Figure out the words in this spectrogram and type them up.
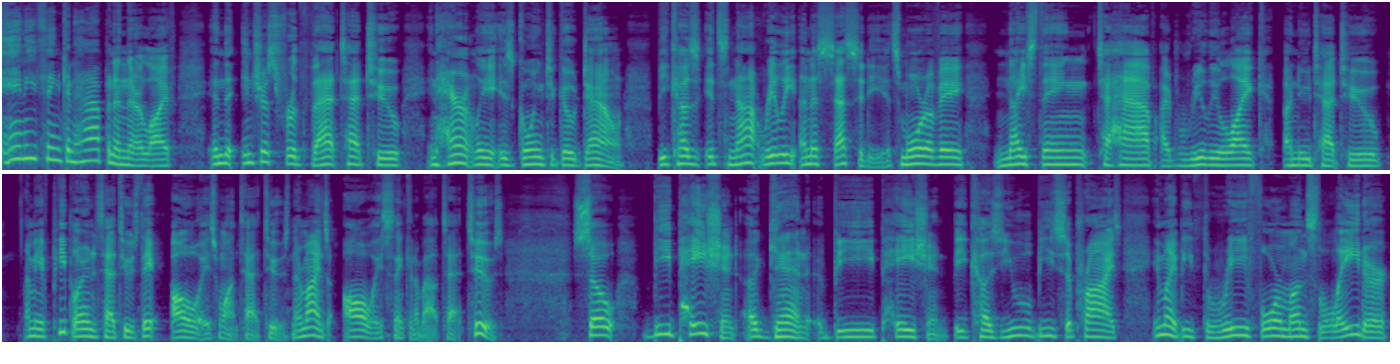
anything can happen in their life and the interest for that tattoo inherently is going to go down because it's not really a necessity. It's more of a nice thing to have. I'd really like a new tattoo. I mean, if people are into tattoos, they always want tattoos. and Their mind's always thinking about tattoos. So be patient. Again, be patient because you will be surprised. It might be three, four months later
